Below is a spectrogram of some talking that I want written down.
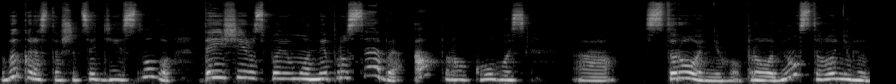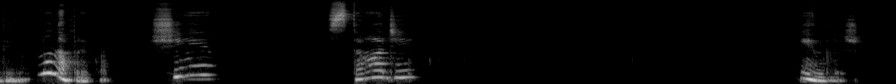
використавши це дієслово, та ще й розповімо не про себе, а про когось а, стороннього, про одну сторонню людину. Ну, наприклад, she study English.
